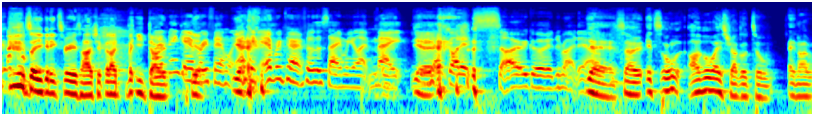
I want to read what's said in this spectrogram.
so you can experience hardship. But I but you don't. I think every yeah. family, yeah. I think every parent feels the same. When you're like, "Mate, you yeah. have got it so good right now." Yeah. So it's all. I've always struggled to and I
